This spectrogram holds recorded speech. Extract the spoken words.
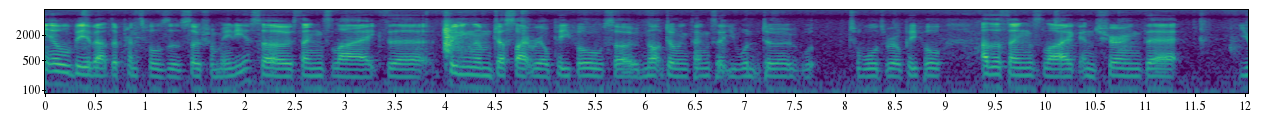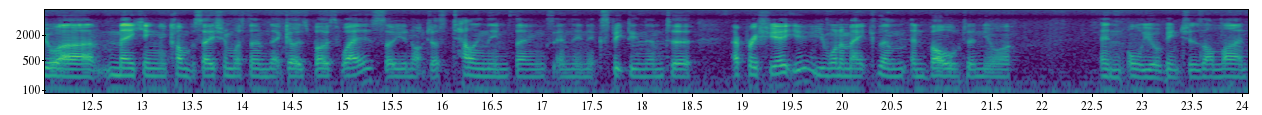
it will be about the principles of social media. So things like the treating them just like real people. So not doing things that you wouldn't do towards real people. Other things like ensuring that you are making a conversation with them that goes both ways. So you're not just telling them things and then expecting them to appreciate you. You want to make them involved in your in all your ventures online.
